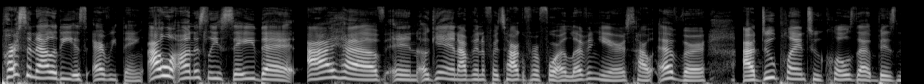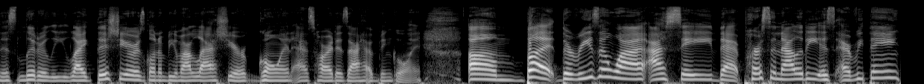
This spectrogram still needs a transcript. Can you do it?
personality is everything. I will honestly say that i have and again i've been a photographer for 11 years. However i do plan to close that business literally like this year is going to be my last year going as hard as i have been going. Um but the reason why i say that personality is everything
